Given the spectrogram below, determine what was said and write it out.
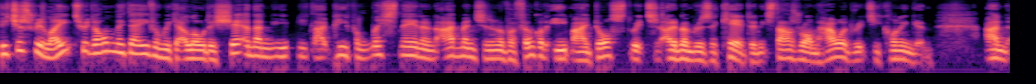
they just relate to it, don't they, Dave? And we get a load of shit, and then you, you, like people listening. And I've mentioned another film called Eat My Dust, which I remember as a kid, and it stars Ron Howard, Richie Cunningham, and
